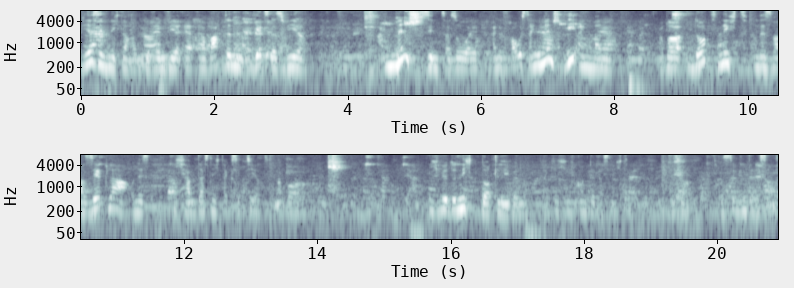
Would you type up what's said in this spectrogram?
wir sind nicht daran gewöhnt. Wir erwarten jetzt, dass wir ein Mensch sind. Also eine Frau ist ein Mensch wie ein Mann. aber dort nicht. Und es war sehr klar und es, ich habe das nicht akzeptiert. Aber ich würde nicht dort leben, denke ich. Ich konnte das nicht. Das war trotzdem interessant.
